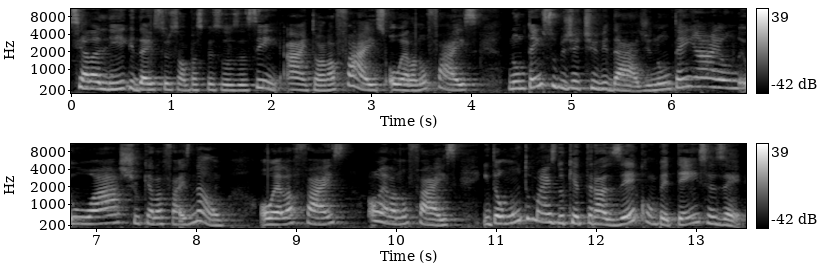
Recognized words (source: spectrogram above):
se ela liga e dá instrução para as pessoas assim, ah, então ela faz ou ela não faz. Não tem subjetividade, não tem, ah, eu, eu acho que ela faz. Não. Ou ela faz ou ela não faz. Então, muito mais do que trazer competências, é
